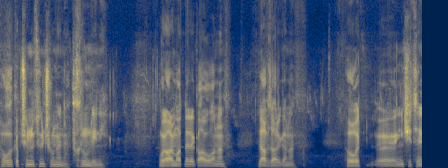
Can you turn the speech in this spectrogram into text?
հողը կպչունություն չունենա, փխրուն լինի, որ արմատները կարողանան լավ զարգանան։ Հողը ինչից է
